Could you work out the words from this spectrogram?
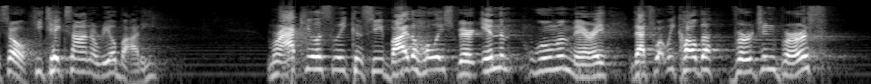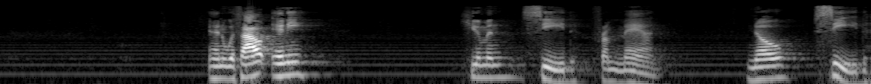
So he takes on a real body, miraculously conceived by the Holy Spirit in the womb of Mary. That's what we call the virgin birth. And without any human seed from man. No seed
